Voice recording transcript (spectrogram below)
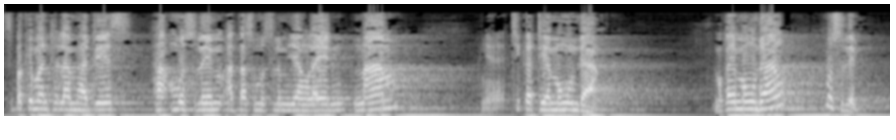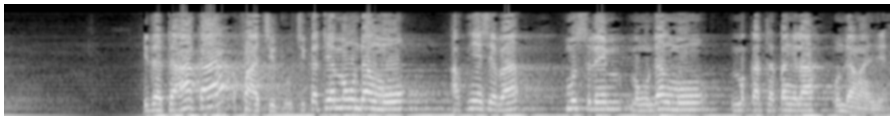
Sebagaimana dalam hadis hak muslim atas muslim yang lain enam, ya, jika dia mengundang, maka yang mengundang muslim. Tidak da'aka. Jika dia mengundangmu, artinya siapa? Muslim mengundangmu maka datangilah undangannya.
